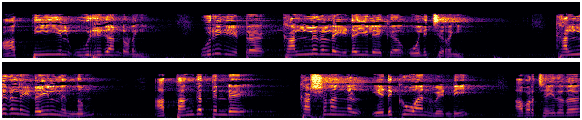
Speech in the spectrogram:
ആ തീയിൽ ഉരുകാൻ തുടങ്ങി. ഉരുകിയിട്ട് കല്ലുകളുടെ ഇടയിലേക്ക് ഒലിച്ചിറങ്ങി. കല്ലുകളുടെ ഇടയിൽ നിന്നും ആ തങ്കത്തിന്റെ കഷണങ്ങൾ എടുക്കുവാൻ വേണ്ടി അവർ ചെയ്തത്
